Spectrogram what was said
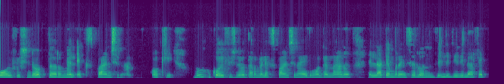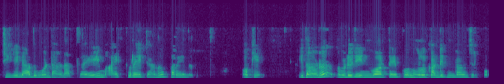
coefficient of thermal expansion ആണ്. ഓക്കെ അപ്പം കോഫിഷ്യന്റ് ഓഫ് തെർമൽ എക്സ്പാൻഷൻ ആയതുകൊണ്ട് എന്താണ് എല്ലാ ടെമ്പറേച്ചറിലും ഒന്നും വലിയ രീതിയിൽ അഫക്റ്റ് ചെയ്യില്ല. അതുകൊണ്ടാണ് അത്രയും ആക്യുറേറ്റ് ആണ് പറയുന്നത്. ഓക്കെ ഇതാണ് നമ്മുടെ ഒരു ഇൻവാർ ടൈപ്പ് നിങ്ങൾ കണ്ടിട്ടുണ്ടാവും ചിലപ്പോൾ.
